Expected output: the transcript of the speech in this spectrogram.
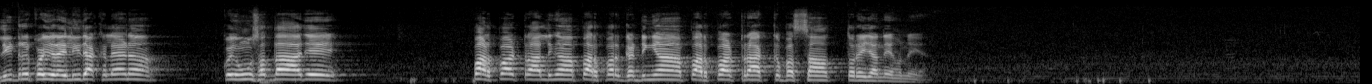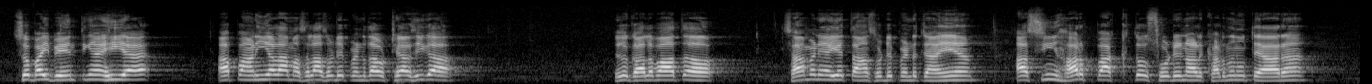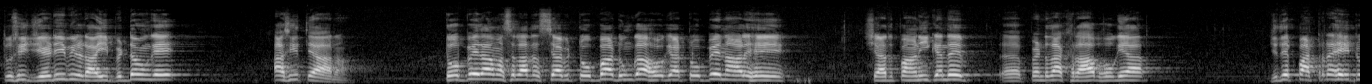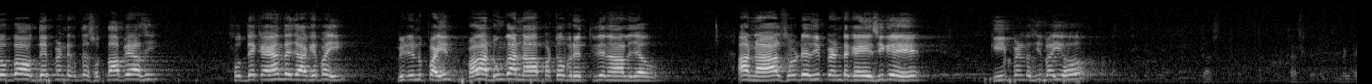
ਲੀਡਰ ਕੋਈ ਰੈਲੀ ਰੱਖ ਲੈਣ, ਕੋਈ ਉਂ ਸੱਦਾ ਆ ਜੇ। ਭਰ ਭਰ ਟਰਾਲੀਆਂ ਭਰ ਭਰ ਗੱਡੀਆਂ ਭਰ ਭਰ ਟਰੱਕ, ਬੱਸਾਂ ਤੁਰੇ ਜਾਂਦੇ ਹੁੰਦੇ ਆ। ਸੋ ਬਾਈ, ਬੇਨਤੀਆਂ ਇਹੀ ਆ ਆ ਪਾਣੀ ਵਾਲਾ ਮਸਲਾ ਤੁਹਾਡੇ ਪਿੰਡ ਦਾ ਉੱਠਿਆ ਸੀਗਾ। ਜਦੋਂ ਗੱਲਬਾਤ ਸਾਹਮਣੇ ਆਈ ਹੈ ਤਾਂ ਤੁਹਾਡੇ ਪਿੰਡ ਚ ਆਏ ਆ ਅਸੀਂ ਹਰ ਪੱਖ ਤੋਂ ਤੁਹਾਡੇ ਨਾਲ ਖੜਨ ਨੂੰ ਤਿਆਰ ਆ ਤੁਸੀਂ ਜਿਹੜੀ ਵੀ ਲੜਾਈ ਵਿੱਢੋਗੇ, ਅਸੀਂ ਤਿਆਰ ਆ ਟੋਬੇ ਦਾ ਮਸਲਾ ਦੱਸਿਆ ਵੀ ਟੋਬਾ ਡੂੰਗਾ ਹੋ ਗਿਆ, ਟੋਬੇ ਨਾਲ ਇਹ ਸ਼ਾਇਦ ਪਾਣੀ ਕਹਿੰਦੇ ਪਿੰਡ ਦਾ ਖਰਾਬ ਹੋ ਗਿਆ। ਜਿਹਦੇ ਪੱਟ ਰਹੇ ਟੋਬਾ, ਉਹਦੇ ਪਿੰਡ ਤੇ ਸੁੱਤਾ ਪਿਆ ਸੀ। ਉਹਦੇ ਕਹਿੰਦੇ ਜਾ ਕੇ ਭਾਈ ਵੀ ਇਹਨੂੰ ਭਾਈ ਬੜਾ ਡੂੰਗਾ ਨਾ ਪੱਟੋ ਬਰੇਤੀ ਦੇ ਨਾਲ ਜਾਓ। ਆ ਨਾਲ ਤੁਹਾਡੇ ਅਸੀਂ ਪਿੰਡ ਗਏ ਸੀਗੇ। ਕੀ ਪਿੰਡ ਸੀ ਬਾਈ ਉਹ?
